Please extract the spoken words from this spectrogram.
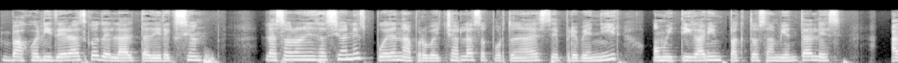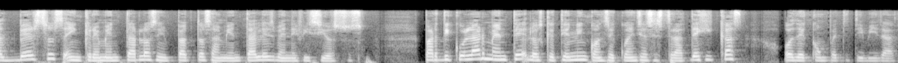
Bajo el liderazgo de la alta dirección, las organizaciones pueden aprovechar las oportunidades de prevenir o mitigar impactos ambientales adversos e incrementar los impactos ambientales beneficiosos, particularmente los que tienen consecuencias estratégicas o de competitividad.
